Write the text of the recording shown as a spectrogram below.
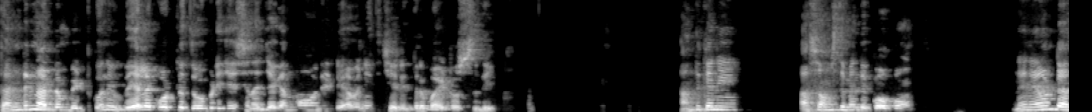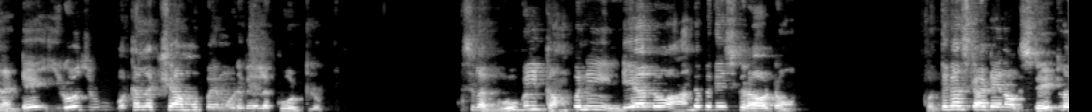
తండ్రిని అడ్డం పెట్టుకొని వేల కోట్లు దోపిడీ చేసిన జగన్మోహన్ రెడ్డి అవినీతి చరిత్ర బయట వస్తుంది అందుకని ఆ సంస్థ మీద కోపం. నేనేమంటానంటే ఈరోజు ఒక లక్ష ముప్పై మూడు వేల కోట్లు. అసలు గూగుల్ కంపెనీ ఇండియాలో ఆంధ్రప్రదేశ్కి రావటం కొత్తగా స్టార్ట్ అయిన ఒక స్టేట్లో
